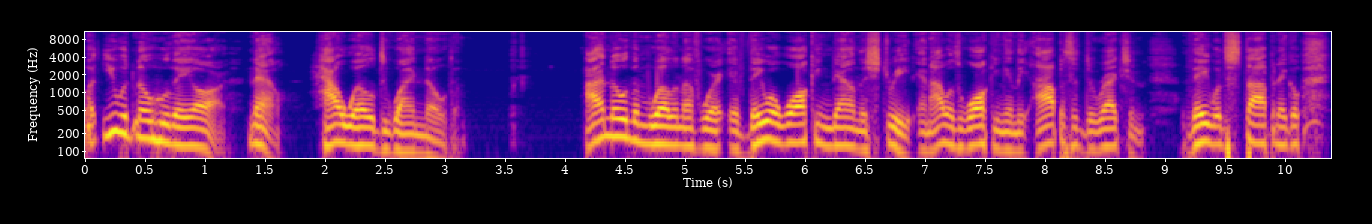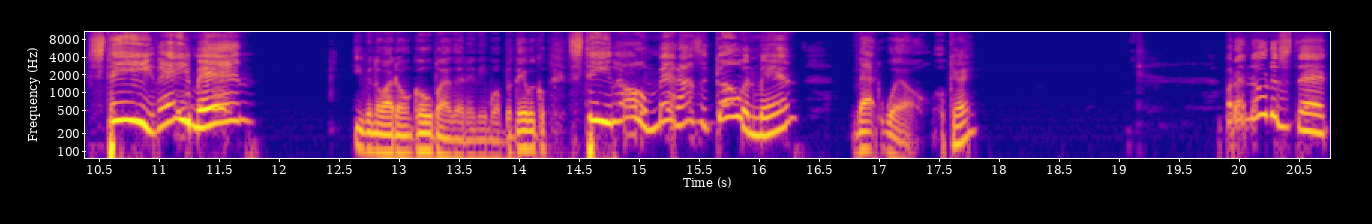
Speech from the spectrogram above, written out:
but you would know who they are. Now, how well do I know them? I know them well enough where if they were walking down the street and I was walking in the opposite direction, they would stop and they go, Steve, hey man. Even though I don't go by that anymore, but they would go, Steve, oh man, how's it going, man? That well. Okay. But I noticed that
